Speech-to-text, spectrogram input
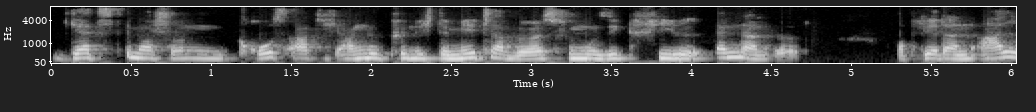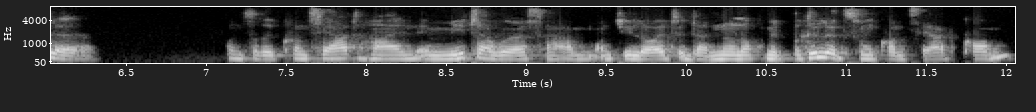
jetzt immer schon großartig angekündigte Metaverse für Musik viel ändern wird. Ob wir dann alle unsere Konzerthallen im Metaverse haben und die Leute dann nur noch mit Brille zum Konzert kommen.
